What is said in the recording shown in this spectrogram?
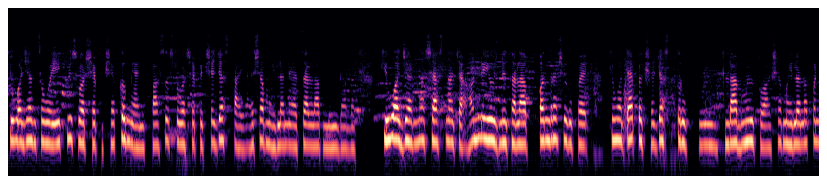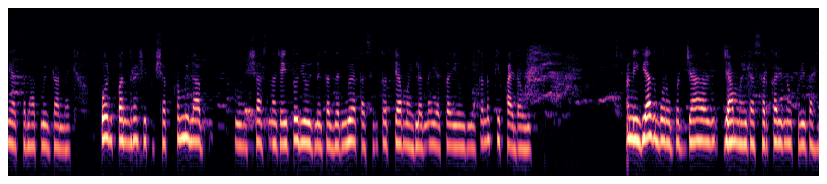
किंवा ज्यांचं वय एकवीस वर्षापेक्षा कमी आणि पासष्ट वर्षापेक्षा जास्त आहे अशा महिलांना याचा लाभ मिळणार नाही. किंवा ज्यांना शासनाच्या अन्य योजनेचा लाभ पंधराशे रुपये किंवा त्यापेक्षा जास्त रुप लाभ मिळतो अशा महिलांना पण याचा लाभ मिळणार नाही. पण पंधराशेपेक्षा कमी लाभ शासनाच्या इतर योजनेचा जर मिळत असेल तर त्या महिलांना याचा योजनेचा नक्की फायदा होईल. आणि याचबरोबर ज्या ज्या महिला सरकारी नोकरीत आहेत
